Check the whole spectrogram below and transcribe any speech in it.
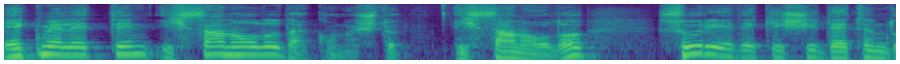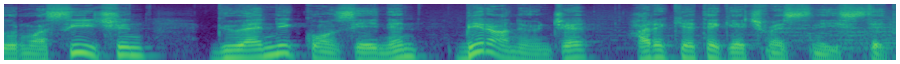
Ekmelettin İhsanoğlu da konuştu. İhsanoğlu, Suriye'deki şiddetin durması için Güvenlik Konseyi'nin bir an önce harekete geçmesini istedi.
